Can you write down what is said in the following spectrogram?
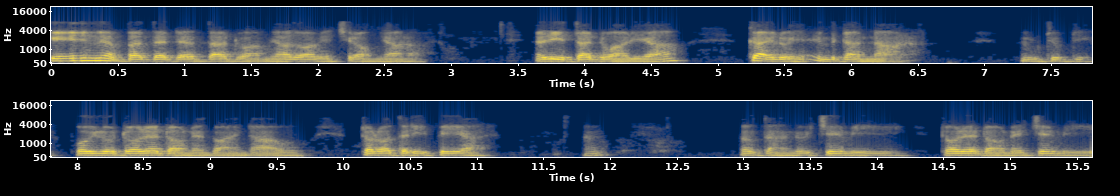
ကင်းနဲ့ပတ်သက်တဲ့တတ္တဝများသောအားဖြင့်ခြေတော်များတာ အဲ့ဒီတ attva တွေကကြိုက်လို့အင်ပတနာတာသူဒီဘုန်းကြီးတို့တော်တဲ့တောင်နဲ့သွားရင်ဒါကိုတော်တော်သတိပေးရတယ်နော်သုတ်တန်တို့ကျင့်ပြီးတော်တဲ့တောင်နဲ့ကျင့်ပြီး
